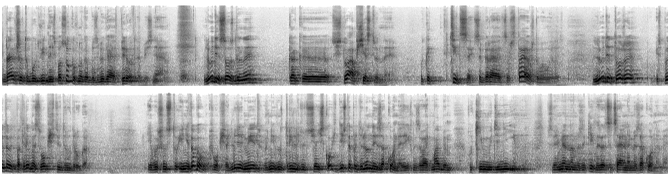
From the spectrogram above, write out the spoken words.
Дальше это будет видно из посуков, но как бы забегая вперед, объясняю. Люди созданы как э, существа общественные. Вот как птицы собираются в стаю, чтобы выжить, люди тоже испытывают потребность в обществе друг друга. И большинство, и не только в обществе, люди имеют внутри человеческого общества действуют определенные законы. Их называют мальбим хуким мединиим. В современном языке их называют социальными законами.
